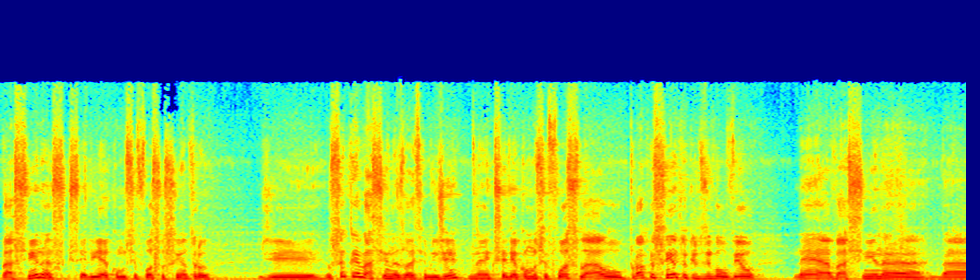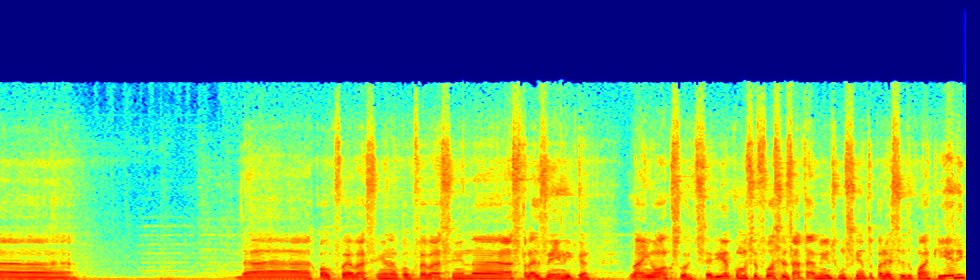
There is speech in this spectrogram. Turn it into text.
vacinas, que seria como se fosse o centro de. O CT Vacinas do FMG, né, que seria como se fosse lá o próprio centro que desenvolveu né, a vacina da. Da. Qual que foi a vacina? Qual que foi a vacina? AstraZeneca, lá em Oxford. Seria como se fosse exatamente um centro parecido com aquele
